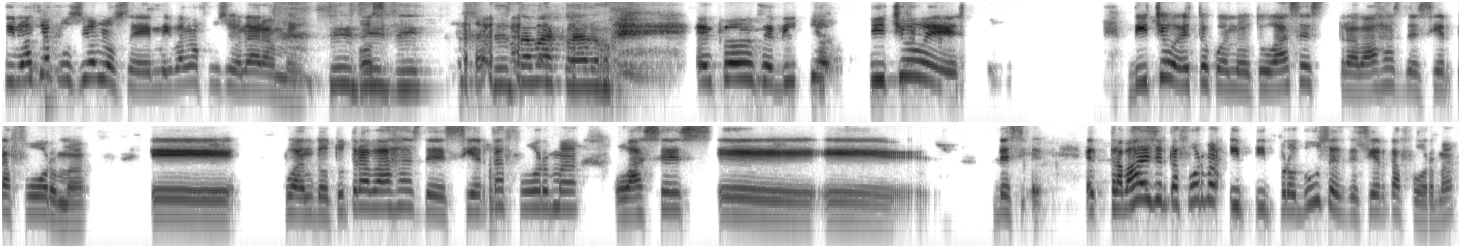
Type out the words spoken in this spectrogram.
si no hacía fusión, no sé, me iban a fusionar a mí. Sí, sí, sí. Estaba claro. Entonces, dicho, dicho esto, dicho esto, cuando tú haces, trabajas de cierta forma, eh, cuando tú trabajas de cierta forma o haces, eh, eh, eh, trabajas de cierta forma y, produces de cierta forma,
